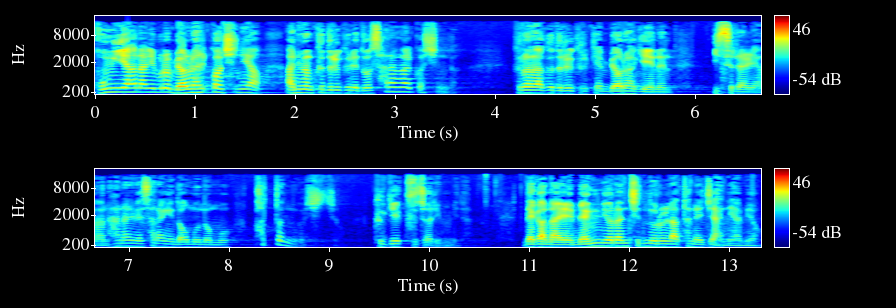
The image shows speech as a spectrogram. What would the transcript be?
공의의 하나님으로 멸할 것이냐? 아니면 그들을 그래도 사랑할 것인가? 그러나 그들을 그렇게 멸하기에는 이스라엘 향한 하나님의 사랑이 너무너무 컸던 것이죠. 그게 구절입니다. 내가 나의 맹렬한 진노를 나타내지 아니하며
